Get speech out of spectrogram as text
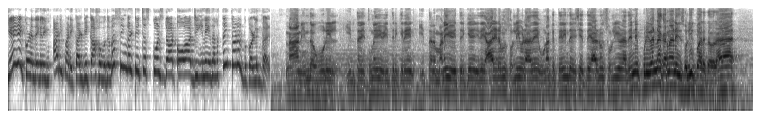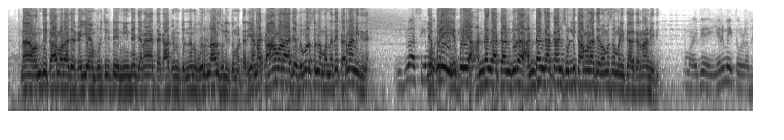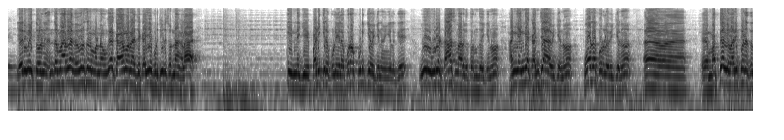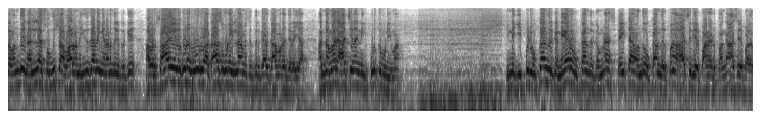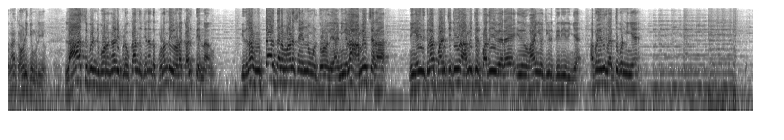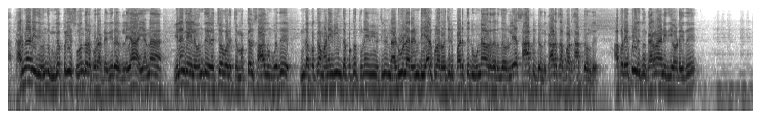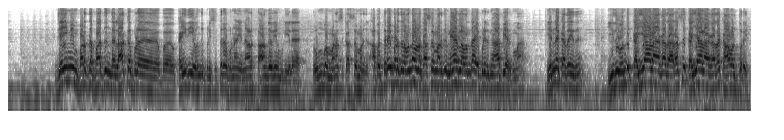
ஏழை குழந்தைகளின் அடிப்படை கல்விக்காக உதவ single teacher schools dot ORG இணையதளத்தை தொடர்பு கொள்ளுங்கள். நான் இந்த ஊரில் இத்தனை துணைவி வைத்திருக்கிறேன் இத்தனை மனைவி வைத்திருக்கிறேன் இதை யாரிடமும் சொல்லிவிடாதே உனக்கு தெரிந்த விஷயத்தை யாரிடமும் சொல்லிவிடாதேன்னு இப்படி வேணா கருணாநிதி சொல்லியிருப்பாரே தவிர நான் வந்து காமராஜர் கையை பிடிச்சிக்கிட்டு நீ தான் ஜனநாயகத்தை காக்கணும்னு சொன்னேன்னு ஒரு நாளும் சொல்லியிருக்க மாட்டார். ஏன்னா காமராஜர் விமர்சனம் பண்ணதே கருணாநிதி தான். எப்படி எப்படி அண்டங்காக்கான்னு கூட அண்டங்காக்கான்னு சொல்லி காமராஜர் விமர்சனம் பண்ணியிருக்காரு கருணாநிதி. ஆமா இது எருமை தோல் அப்படின்னு. எருமை தோல் இந்த மாதிரிலாம் விமர்சனம் பண்ணவங்க காமராஜர் கையை பிடிச்சிட்டு சொன்னாங்களா? இன்னைக்கு படிக்கிற பிள்ளைகளை பூரா குடிக்க வைக்கணும் எங்களுக்கு ஊர் ஊர் டாஸ்மார்க் திறந்து வைக்கணும். அங்கங்கே கஞ்சா விற்கணும் போதைப் பொருளை விற்கணும். மக்கள் வரிப்பணத்தில் வந்து நல்ல சொகுசாக வாழணும். இதுதானே இங்கே நடந்துகிட்டு இருக்கு. அவர் சாலையில் கூட நூறுரூவா காசு கூட இல்லாமல் செத்துருக்கார் காமராஜர் ஐயா. அந்த மாதிரி ஆட்சியெல்லாம் இன்னைக்கு கொடுக்க முடியுமா? இன்னைக்கு இப்படி உட்கார்ந்துருக்க நேரம் உட்கார்ந்துருக்கோம்னா ஸ்ட்ரைட்டாக வந்து உட்காந்துருப்பேன் ஆசிரியர் பாடம் எடுப்பாங்க ஆசிரியர் பாடம் கவனிக்க முடியும். லாஸ்ட் பண்ணிட்டு போறதுனால இப்படி உட்காந்துச்சுன்னா அந்த குழந்தைகளோட கழுத்து என்ன ஆகும்? இதெல்லாம் முட்டாள்தனமான செயல்னு உங்களுக்கு தோணலையா? நீங்களாம் அமைச்சரா? நீங்கள் இதுக்கெல்லாம் படிச்சுட்டு ஒரு அமைச்சர் பதவி வேற இது வாங்கி வச்சுக்கிட்டு தெரியுறீங்க. அப்புறம் எதுக்கு ரத்து பண்ணீங்க? கருணாநிதி வந்து மிகப்பெரிய சுதந்திர போராட்ட வீரர் இல்லையா? ஏன்னா இலங்கையில் வந்து லட்சோ லட்சம் மக்கள் சாகும்போது இந்த பக்கம் மனைவி இந்த பக்கம் துணைவியும் வச்சுக்கிட்டு நடுவில் ரெண்டு ஏர்குலர் வச்சுட்டு படுத்துட்டு உண்ணாவிரதம் இருந்தவர் இல்லையா? சாப்பிட்டுட்டு வந்து காலை சாப்பாடு சாப்பிட்டு வந்து. அப்புறம் எப்படி இருக்கும் கருணாநிதியோட இது? ஜெய்மீன் படத்தை பார்த்து இந்த லாக்கப்பில் கைதியை வந்து இப்படி சித்திரை பண்ணால் என்னால் தாங்கவே முடியல. ரொம்ப மனசு கஷ்டமாக இருந்துச்சு. அப்போ திரைப்படத்தில் வந்து அவனுக்கு கஷ்டமாக இருக்கு? நேரில் வந்தால் எப்படி இருக்கும்? ஹாப்பியாக இருக்குமா? என்ன கதை இது? இது வந்து கையாளாகாத அரசு கையாளாகாத காவல்துறை.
